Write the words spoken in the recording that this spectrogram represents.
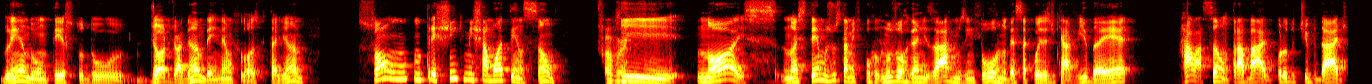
lendo um texto do Giorgio Agamben, né, um filósofo italiano. Só um, um trechinho que me chamou a atenção, que nós nós temos justamente por nos organizarmos em torno dessa coisa de que a vida é relação, trabalho, produtividade.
